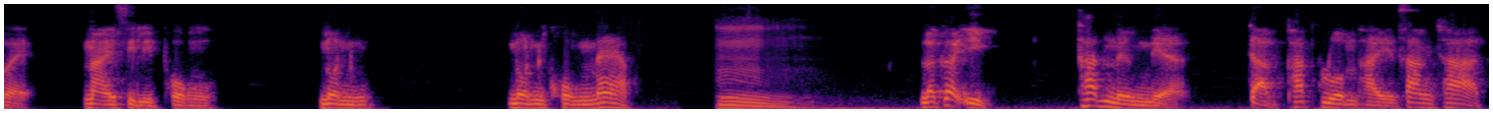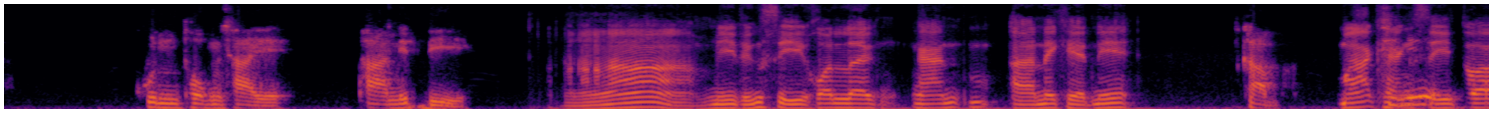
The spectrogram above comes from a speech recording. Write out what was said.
ด้วย นายสิริพงษ์นนนนคงแนบ อืม แล้วก็อีกท่านหนึ่งเนี่ย จากพักรวมไทยสร้างชาติ คุณธงชัยพาณิชย์ดี อ่ามีถึงสี่คนเลยงานอ่าในเขตนี้ ครับ ม้าแข่งทีนี้สี่ตัว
